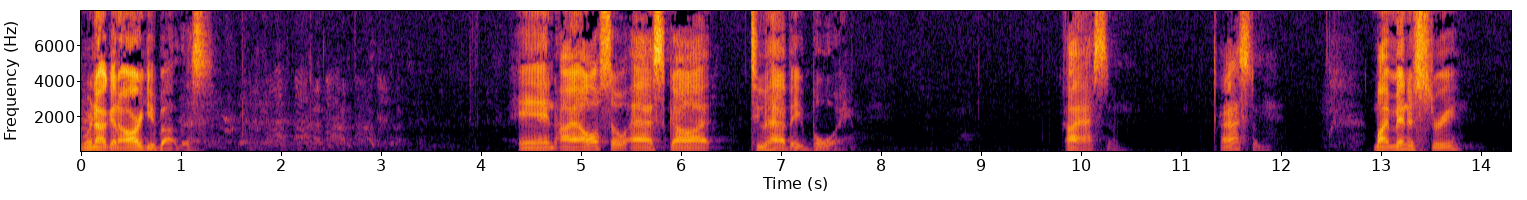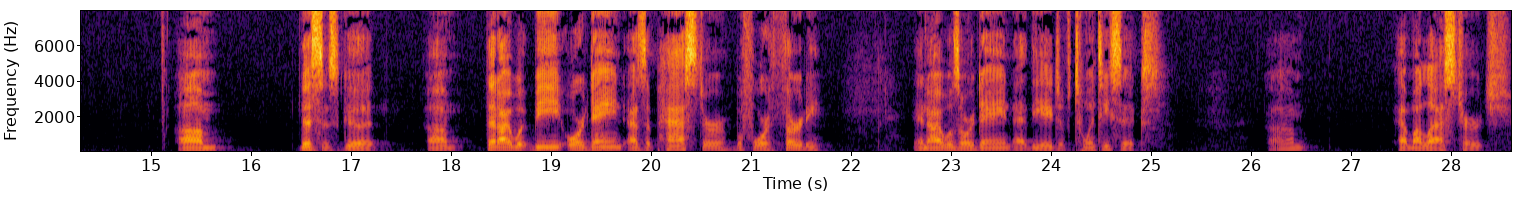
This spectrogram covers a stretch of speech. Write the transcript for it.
We're not going to argue about this. And I also asked God to have a boy. I asked him. I asked him. My ministry, um, this is good, um, that I would be ordained as a pastor before 30, and I was ordained at the age of 26 um, at my last church.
